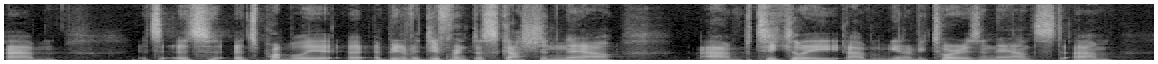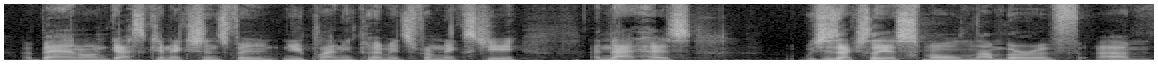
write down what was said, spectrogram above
um, it's it's it's probably a, a, bit of a different discussion now. Um, particularly, um, you know, Victoria's announced a ban on gas connections for new planning permits from next year, and that has which is actually a small number of, um,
